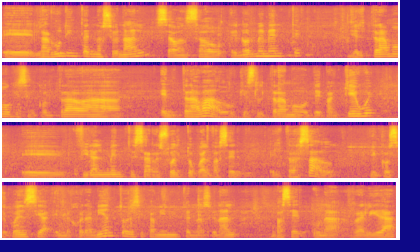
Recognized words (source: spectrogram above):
Eh, la ruta internacional se ha avanzado enormemente y el tramo que se encontraba entrabado, que es el tramo de Panquehue, eh, finalmente se ha resuelto cuál va a ser el trazado y en consecuencia el mejoramiento de ese camino internacional va a ser una realidad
